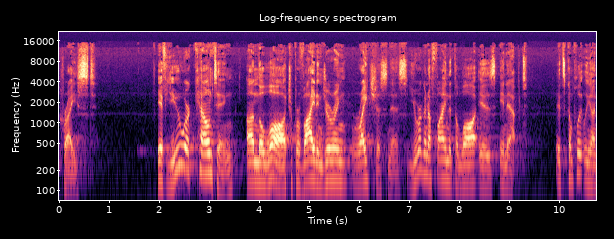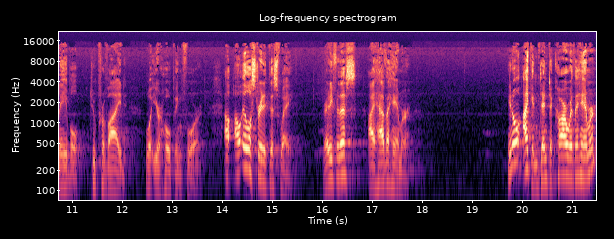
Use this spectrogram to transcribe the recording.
Christ if you were counting on the law to provide enduring righteousness, you are going to find that the law is inept. It's completely unable to provide what you're hoping for. I'll, I'll illustrate it this way. Ready for this? I have a hammer. You know, I can dent a car with a hammer.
